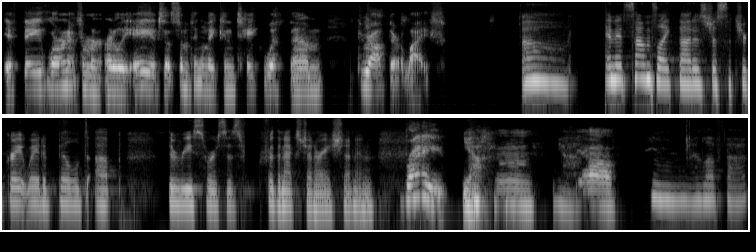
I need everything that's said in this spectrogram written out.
if they learn it from an early age, that's something they can take with them throughout their life. Oh, and it sounds like that is just such a great way to build up the resources for the next generation and right yeah mm-hmm. yeah yeah mm, i love that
